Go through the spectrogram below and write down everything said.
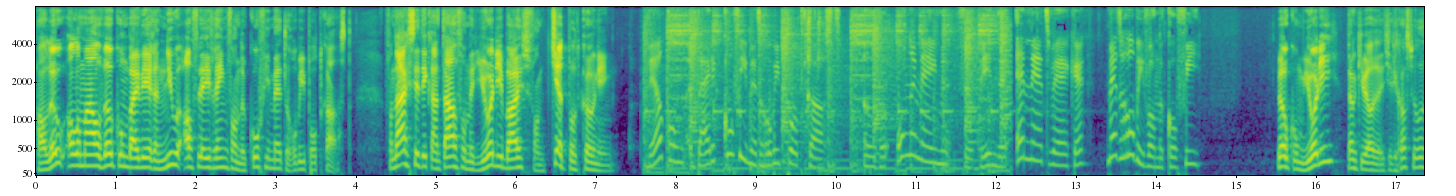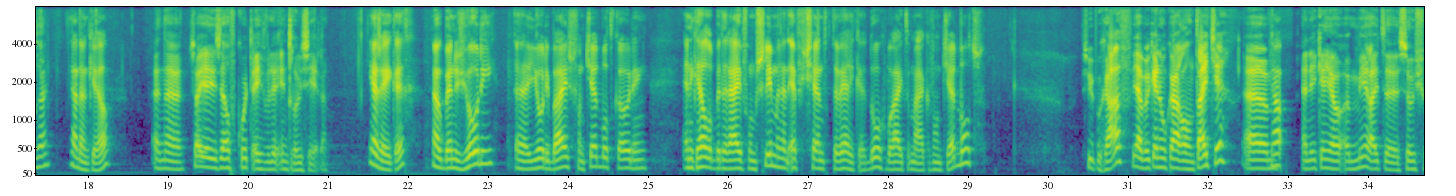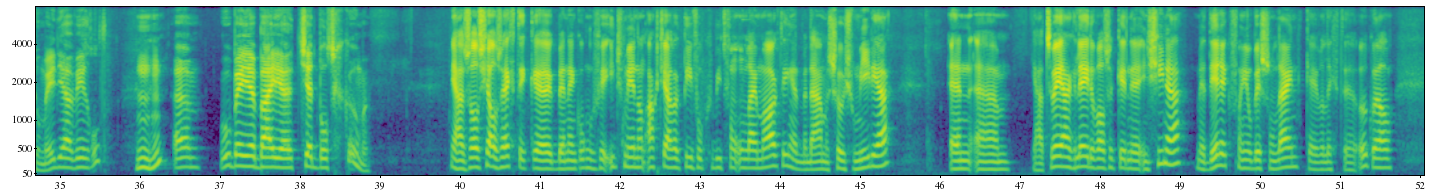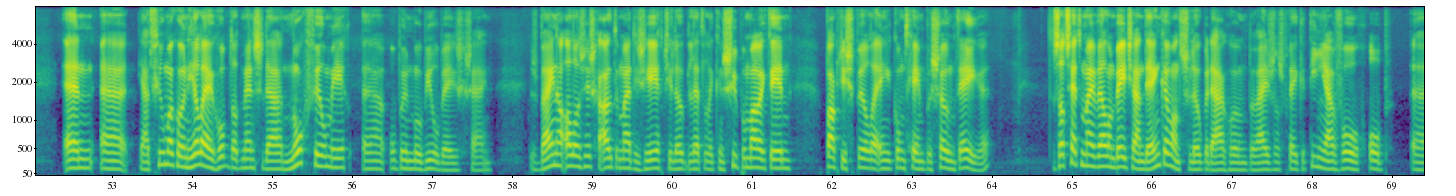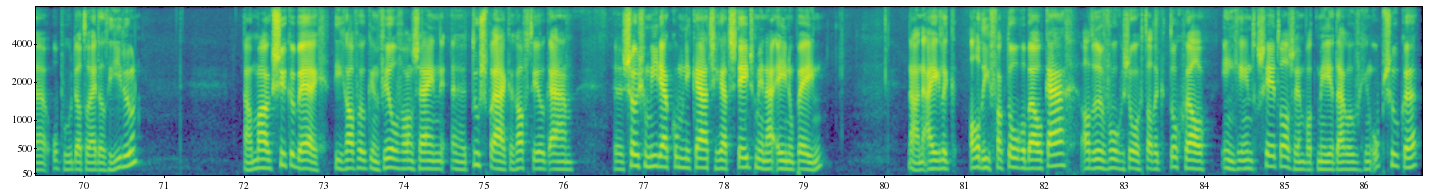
Hallo allemaal, welkom bij weer een nieuwe aflevering van de Koffie met Robbie podcast. Vandaag zit ik aan tafel met Jordi Buis van Chatbot Koning. Welkom bij de Koffie met Robbie podcast. Over ondernemen, verbinden en netwerken met Robbie van de Koffie. Welkom Jordi, dankjewel dat je de gast wilde zijn. Ja, dankjewel. En eh, zou jij jezelf kort even willen introduceren? Jazeker. Nou, ik ben dus Jordi, eh Jordi Buijs van Chatbot Coding. En ik help bedrijven om slimmer en efficiënter te werken door gebruik te maken van chatbots. Super gaaf. Ja, we kennen elkaar al een tijdje. Ehm, Ja. En ik ken jou eh, meer uit de social media wereld. Mhm. Ehm, hoe ben je bij eh, chatbots gekomen? Ja, zoals je al zegt, ik, eh, ik ben denk ik ongeveer iets meer dan acht jaar actief op het gebied van online marketing en met name social media. En ehm, ja, twee jaar geleden was ik in, in China met Dirk van Jobist Online, ken je wellicht ook wel. En eh, ja, het viel me gewoon heel erg op dat mensen daar nog veel meer eh, op hun mobiel bezig zijn. Dus bijna alles is geautomatiseerd. Je loopt letterlijk een supermarkt in, pakt je spullen en je komt geen persoon tegen. Dus dat zette mij wel een beetje aan denken, want ze lopen daar gewoon bij wijze van spreken tien jaar voor op, eh, op hoe dat wij dat hier doen. Nou, Mark Zuckerberg, die gaf ook in veel van zijn eh, toespraken, gaf hij ook aan, eh, social media communicatie gaat steeds meer naar één op één. Nou, en eigenlijk al die factoren bij elkaar hadden ervoor gezorgd dat ik er toch wel in geïnteresseerd was en wat meer daarover ging opzoeken.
